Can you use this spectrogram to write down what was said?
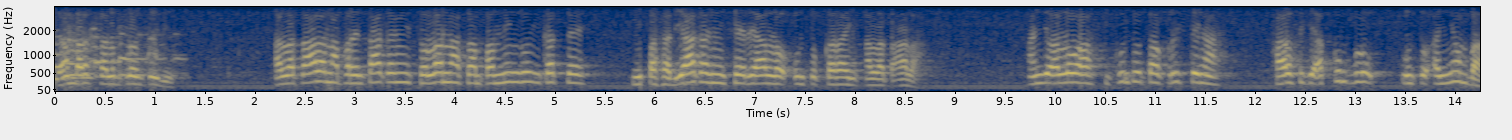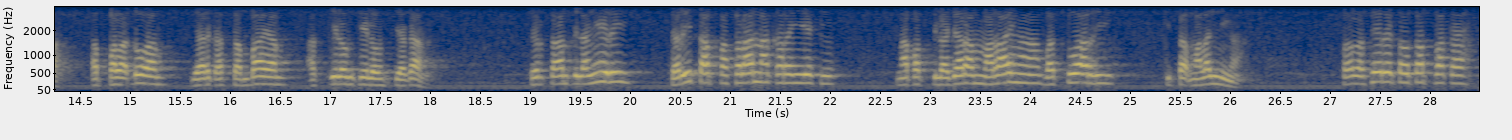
Gambar tujuh. Allah Ta'ala na perintahkan solana sampai minggu ikatte ni pasadiakan serialo untuk karain Allah Ta'ala. Anjo Allah si kuntu tau kristenga harus si akumpulu untuk anyomba apala doang yar sambayang akilong-kilong siagang. Serta ampilang iri cerita pasalana karain Yesus napa pelajaran marainga batuari kita malanyinga. Salah sere tau tapakah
